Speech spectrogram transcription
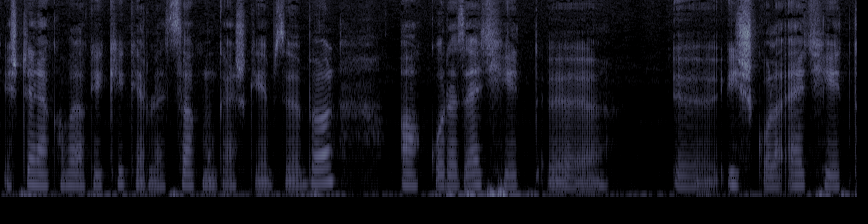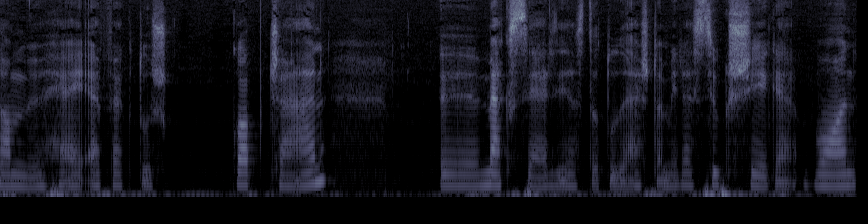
és tényleg, ha valaki kikerül egy szakmunkás képzőből, akkor az egy hét ö, ö, iskola, egy hét tanműhely effektus kapcsán ö, megszerzi azt a tudást, amire szüksége van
